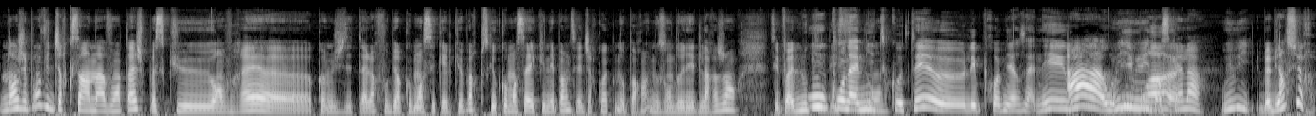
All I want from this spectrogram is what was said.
Non, j'ai pas envie de dire que c'est un avantage parce que en vrai, euh, comme je disais tout à l'heure, il faut bien commencer quelque part. Parce que commencer avec une épargne, ça veut dire quoi? Que nos parents nous ont donné de l'argent. C'est pas nous qui. Ou qu'on a mis de côté euh, les premières années. Ah oui, oui, dans ce cas-là. Oui, oui. Ben, bien sûr,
